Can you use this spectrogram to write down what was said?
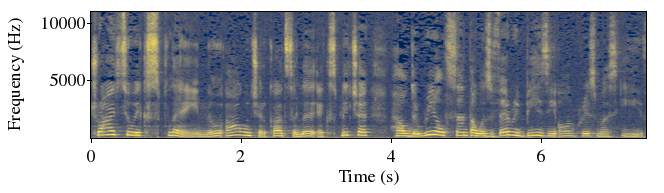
tried to explain, au încercat să le explice how the real Santa was very busy on Christmas Eve,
